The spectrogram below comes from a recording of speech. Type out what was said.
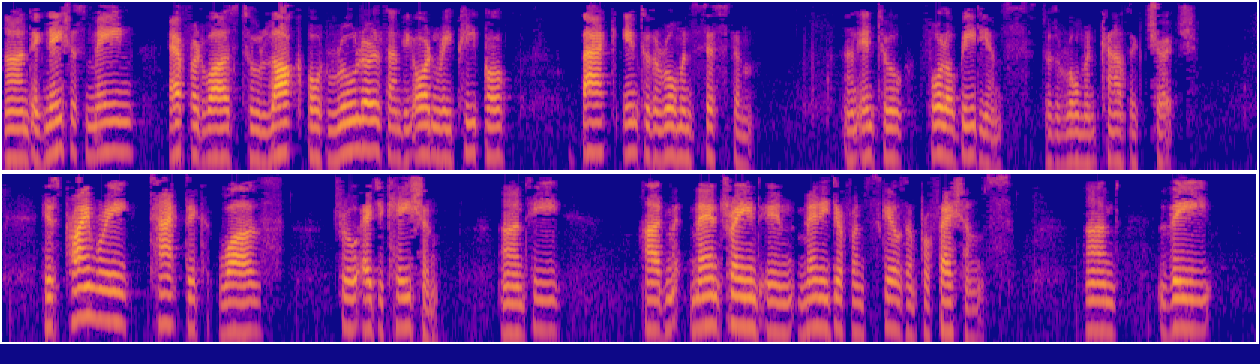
And Ignatius' main effort was to lock both rulers and the ordinary people back into the Roman system and into full obedience to the Roman Catholic Church. His primary tactic was through education, and he had men trained in many different skills and professions. And the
